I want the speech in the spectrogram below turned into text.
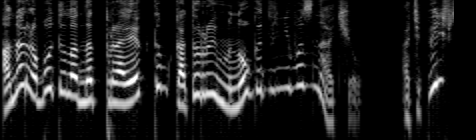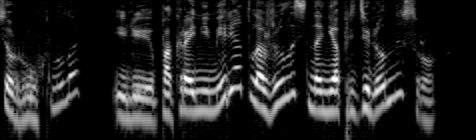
Она работала над проектом, который много для него значил, а теперь все рухнуло или, по крайней мере, отложилось на неопределенный срок.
